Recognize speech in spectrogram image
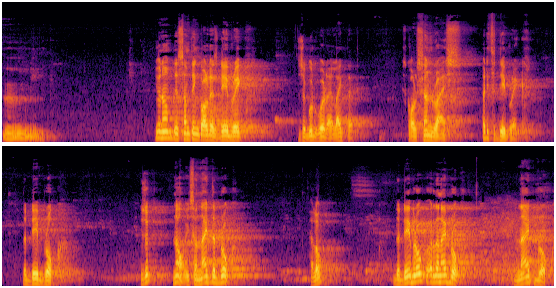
Hmm. You know, there's something called as daybreak. It's a good word, I like that. It's called sunrise, but it's a daybreak. The day broke. Is it? No, it's a night that broke. Hello? The day broke or the night broke? Night broke.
